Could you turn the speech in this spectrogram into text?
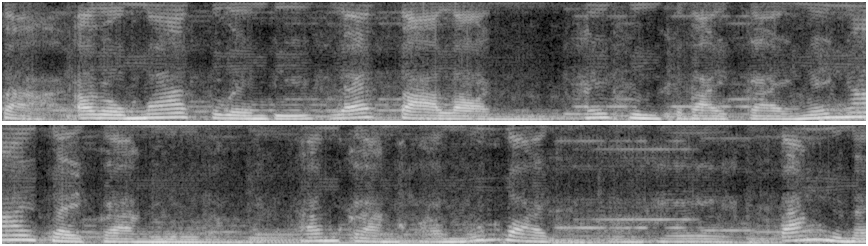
สาอโรมาสเวนดิสและซาลอน ให้คุณสบายกายง่าย ๆ ใจกลางเมืองท่ามกลางความวุ่นวายของกรุงเทพตั้งอยู่ใน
